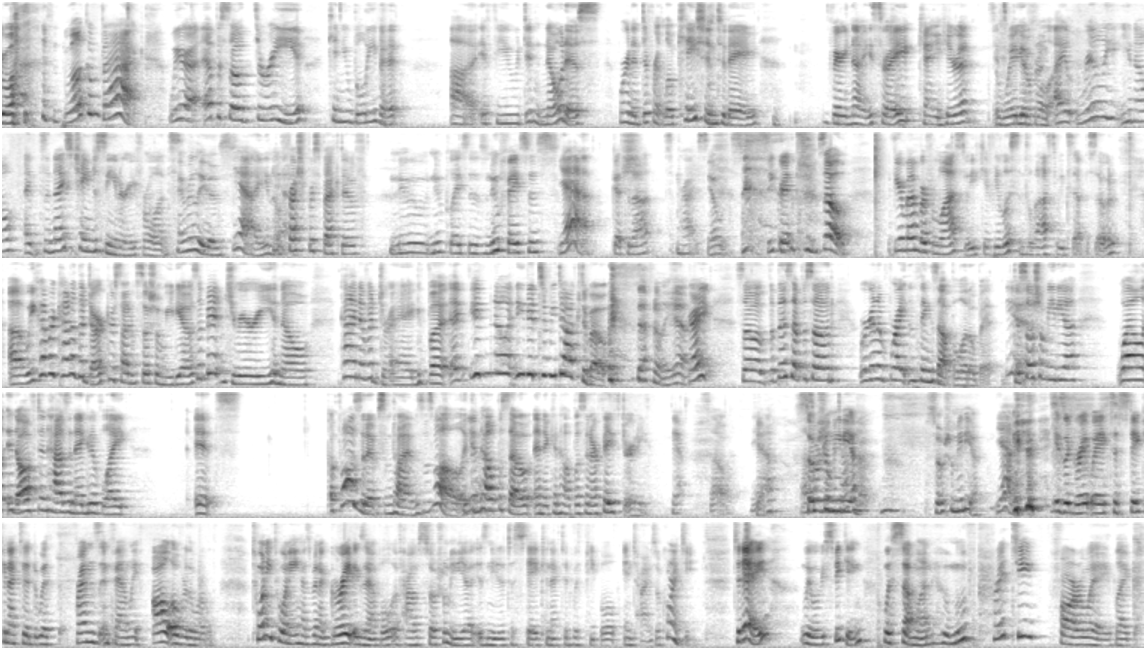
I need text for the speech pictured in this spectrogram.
everyone. Welcome back. We're at episode three. Can you believe it? Uh, if you didn't notice, we're in a different location today. Very nice, right? Can't you hear it? It's beautiful. I really, you know, it's a nice change of scenery for once. It really is. Yeah, you know, Yeah. fresh perspective. New new places, new faces. Yeah. Get to that. Surprise. Yo, it's secret. So, if you remember from last week, if you listened to last week's episode, uh, we covered kind of the darker side of social media. It was a bit dreary, you know, kind of a drag, but uh, you know, it needed to be talked about, Definitely, yeah. right? So, but this episode, we're gonna brighten things up a little bit because Yeah. social media, while it often has a negative light, it's a positive sometimes as well. It can help us out and it can help us in our faith journey. Yeah. So, yeah. Yeah. Social media. Social media Yeah. is a great way to stay connected with friends and family all over the world. 2020 has been a great example of how social media is needed to stay connected with people in times of quarantine. Today, we will be speaking with someone who moved pretty far away, like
